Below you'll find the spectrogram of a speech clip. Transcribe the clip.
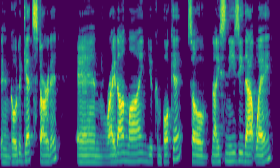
and go to Get Started. And right online, you can book it. So nice and easy that way.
